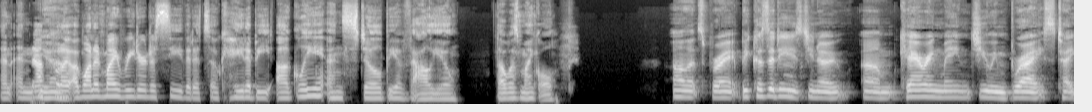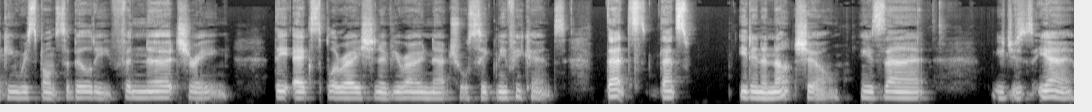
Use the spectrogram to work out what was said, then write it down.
And and that's yeah. what I, I wanted my reader to see that it's okay to be ugly and still be of value. That was my goal. Oh, that's brilliant. because it is, you know, um, caring means you embrace taking responsibility for nurturing the exploration of your own natural significance. That's that's it in a nutshell. Is that you just yeah,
